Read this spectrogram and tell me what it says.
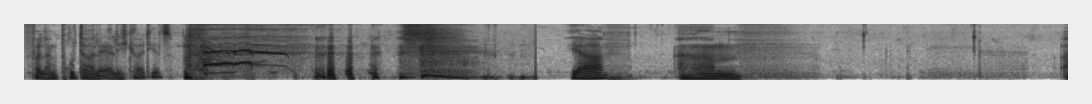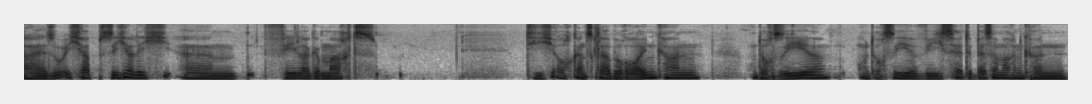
Verlangt brutale Ehrlichkeit jetzt. ja, ähm, also ich habe sicherlich ähm, Fehler gemacht, die ich auch ganz klar bereuen kann und auch sehe und auch sehe, wie ich es hätte besser machen können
